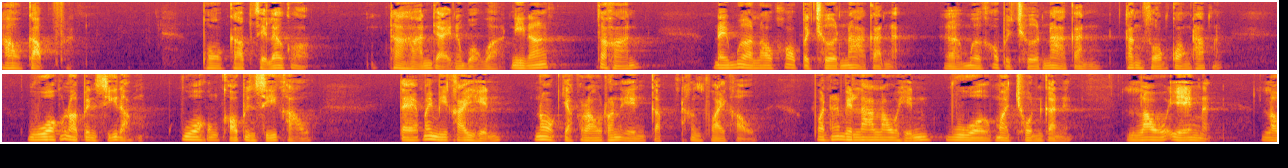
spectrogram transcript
เอากลับ พอกลับเสร็จแล้วก็ทหารใหญ่นะบอกว่า นี่นะ ทหารในเมื่อเราเข้าไปเชิญหน้ากันอะเมื่อเข้าไปเชิญหน้ากัน ทั้งสองกองทัพนะวัวของเราเป็นสีดำวัวของเขาเป็นสีขาว แต่ไม่มีใครเห็น นอกจากเราท่านเองกับทางฝ่ายเขา เพราะฉะนั้นเวลาเราเห็นวัวมาชนกันเนี่ยเราเองเน่ะเรา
